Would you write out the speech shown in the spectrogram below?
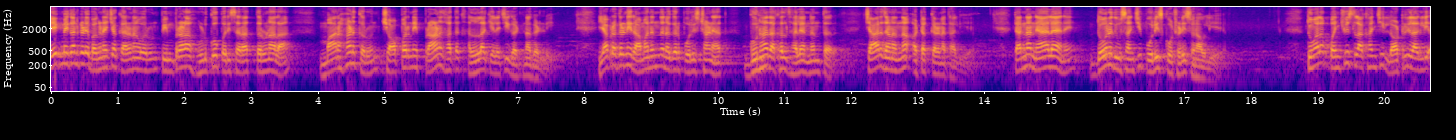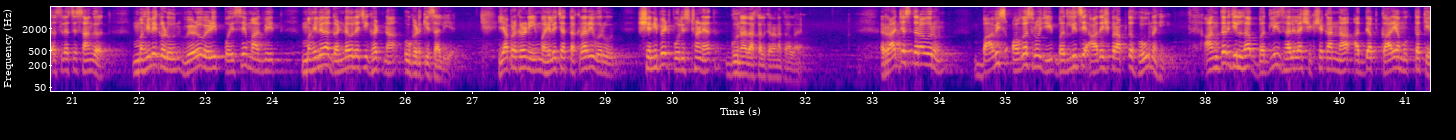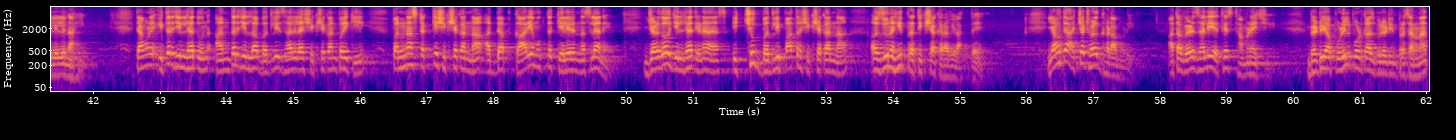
एकमेकांकडे बघण्याच्या कारणावरून पिंपराळा हुडको परिसरात तरुणाला मारहाण करून चॉपरने प्राणघातक हल्ला केल्याची घटना घडली. या प्रकरणी रामानंद नगर पोलीस ठाण्यात गुन्हा दाखल झाल्यानंतर चार जणांना अटक करण्यात आली आहे. त्यांना न्यायालयाने दोन दिवसांची पोलीस कोठडी सुनावली आहे. तुम्हाला पंचवीस लाखांची लॉटरी लागली असल्याचे सांगत महिलेकडून वेळोवेळी पैसे मागवीत महिलेला गंडवल्याची घटना उघडकीस आली आहे. या प्रकरणी महिलेच्या तक्रारीवरून शनीपेठ पोलीस ठाण्यात गुन्हा दाखल करण्यात आला आहे. राज्यस्तरावरून बावीस ऑगस्ट रोजी बदलीचे आदेश प्राप्त होऊनही आंतरजिल्हा बदली झालेल्या शिक्षकांना अद्याप कार्यमुक्त केलेले नाही. त्यामुळे इतर जिल्ह्यातून आंतरजिल्हा बदली झालेल्या शिक्षकांपैकी पन्नास टक्के शिक्षकांना अद्याप कार्यमुक्त केलेले नसल्याने जळगाव जिल्ह्यात येण्यास इच्छुक बदलीपात्र शिक्षकांना अजूनही प्रतीक्षा करावी लागते. या होत्या आजच्या ठळक घडामोडी. आता वेळ झाली येथेच थांबण्याची. भेटूया पुढील पॉडकास्ट बुलेटिन प्रसारणात.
